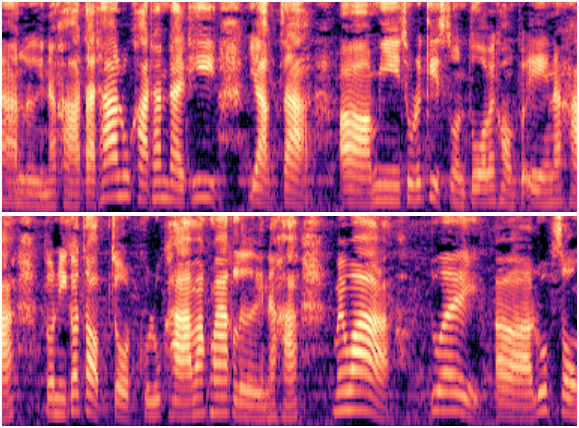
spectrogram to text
งานเลยนะคะ แต่ถ้าลูกค้าท่านใดที่อยากจะมีธุรกิจส่วนตัวเป็นของตัวเองนะคะ ตัวนี้ก็ตอบโจทย์คุณลูกค้ามาก ๆเลยนะคะ ไม่ว่าด้วยรูปทรง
